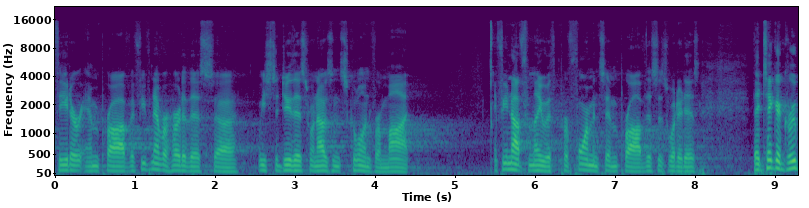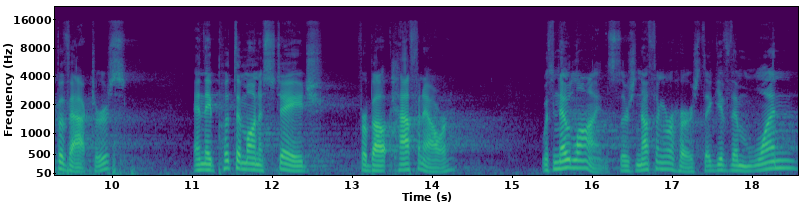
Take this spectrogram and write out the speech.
theater improv? If you've never heard of this, uh, we used to do this when I was in school in Vermont. If you're not familiar with performance improv, this is what it is. They take a group of actors and they put them on a stage for about half an hour with no lines. There's nothing rehearsed. They give them one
